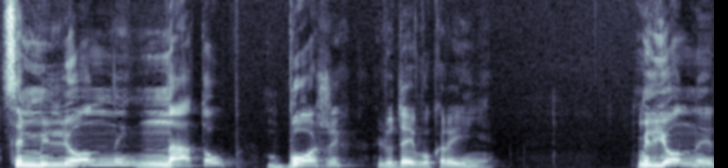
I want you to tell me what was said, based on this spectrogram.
Це мільйонний натовп Божих людей в Україні. Мільйонний,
